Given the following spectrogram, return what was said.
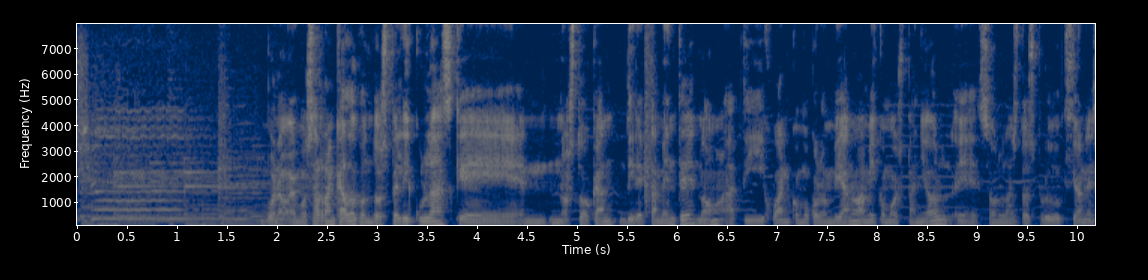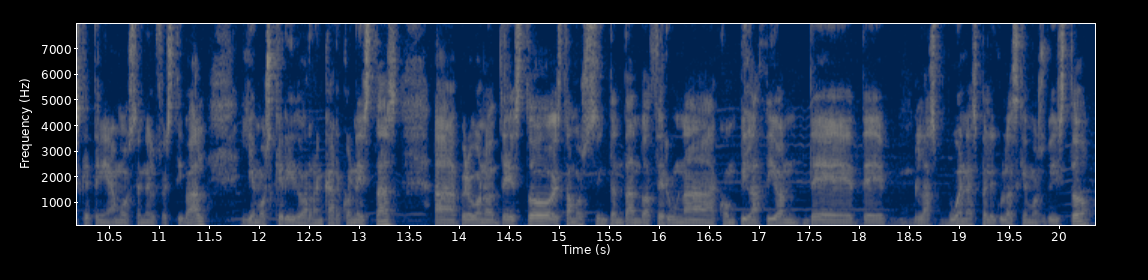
说。Bueno, hemos arrancado con dos películas que nos tocan directamente, ¿no? A ti, Juan, como colombiano, a mí como español. Eh, son las dos producciones que teníamos en el festival y hemos querido arrancar con estas. Uh, pero bueno, de esto estamos intentando hacer una compilación de, las buenas películas que hemos visto.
